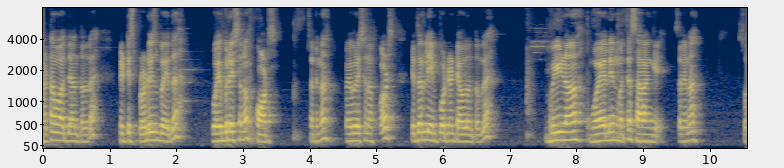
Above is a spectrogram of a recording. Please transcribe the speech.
ತಟವಾದ್ಯ ಅಂತಂದರೆ it is produce by the vibration of chords ಸರಿನಾ? ವೈಬ್ರೇಷನ್ ಆಫ್ ಕಾರ್ಡ್ಸ್ ಇದರಲ್ಲಿ ಇಂಪಾರ್ಟೆಂಟ್ ಯಾವುದು ಅಂತಂದರೆ ವೀಣಾ, ವಯೋಲಿನ್ ಮತ್ತು ಸಾರಂಗಿ. ಸರಿನಾ? ಸೊ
